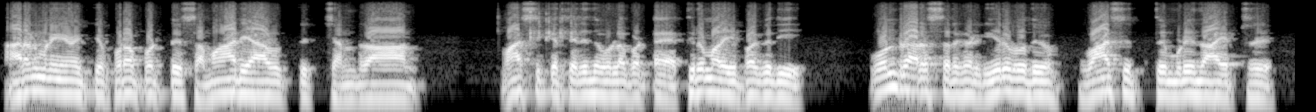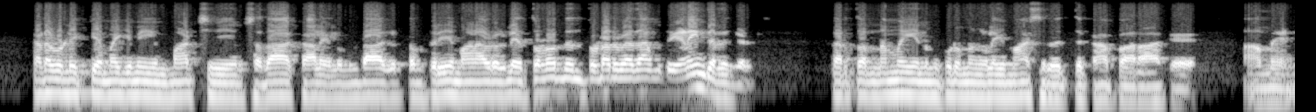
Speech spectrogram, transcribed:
அரண்மனை நோக்கி புறப்பட்டு சமாரியாவுக்கு சென்றான். வாசிக்க தெரிந்து கொள்ளப்பட்ட திருமலை பகுதி ஒன்று அரசர்கள் இருபது வாசித்து முடிந்தாயிற்று. கடவுளுக்கு மகிமையும் மாட்சியையும் சதா காலையில் உண்டாகட்டும். பிரியமானவர்களே தொடர்ந்து இந்த தொடர் வேதாமத்தை இணைந்திருங்கள். கர்த்தர் நம்மை எனும் குடும்பங்களையும் ஆசிர்வித்து காப்பாராக. ஆமென்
